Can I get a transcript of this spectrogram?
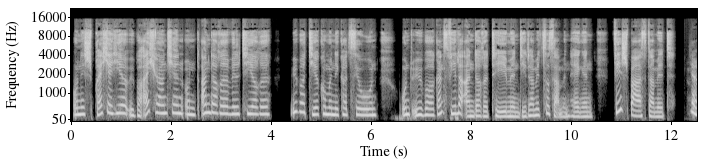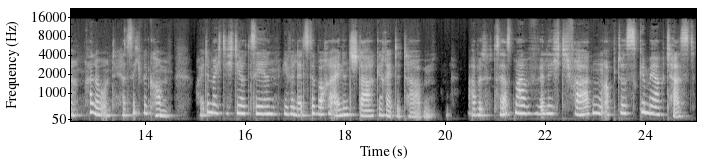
und ich spreche hier über Eichhörnchen und andere Wildtiere, über Tierkommunikation und über ganz viele andere Themen, die damit zusammenhängen. Viel Spaß damit! Ja, hallo und herzlich willkommen. Heute möchte ich dir erzählen, wie wir letzte Woche einen Star gerettet haben. Aber zuerst mal will ich dich fragen, ob du es gemerkt hast.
